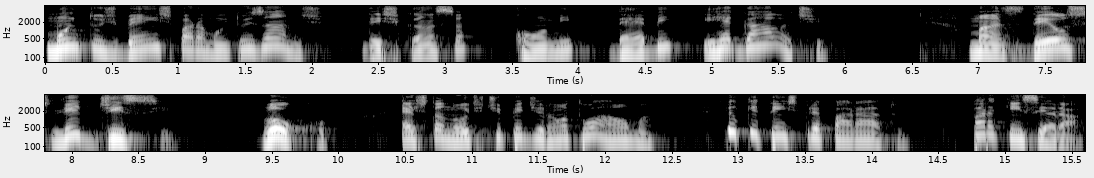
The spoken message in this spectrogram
muitos bens para muitos anos. descansa, come, bebe e regala-te. Mas Deus lhe disse: Louco, esta noite te pedirão a tua alma. E o que tens preparado? Para quem será?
